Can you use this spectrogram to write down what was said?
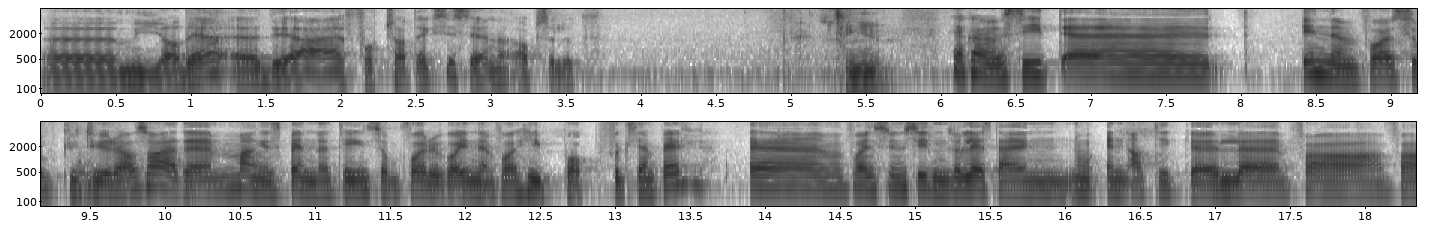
Uh, mye av det, uh, det er fortsatt eksisterende. Absolutt. Tingu. Jeg kan jo si uh, Innenfor subkulturer så er det mange spennende ting som foregår innenfor hiphop, f.eks. Uh, for en stund siden så leste jeg en, en artikkel uh, fra, fra,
